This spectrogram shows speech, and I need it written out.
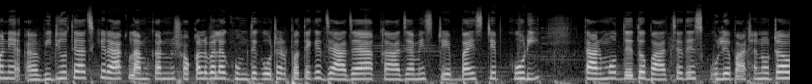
মানে ভিডিওতে আজকে রাখলাম, কারণ সকালবেলা ঘুম থেকে ওঠার পর থেকে যা যা কাজ আমি স্টেপ বাই স্টেপ করি, তার মধ্যে তো বাচ্চাদের স্কুলে পাঠানোটাও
